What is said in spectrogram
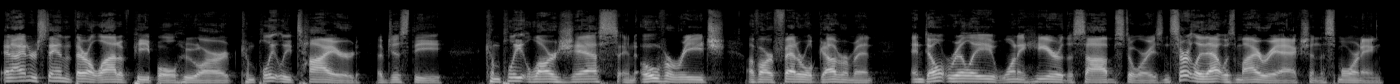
And I understand that there are a lot of people who are completely tired of just the complete largesse and overreach of our federal government and don't really want to hear the sob stories. And certainly that was my reaction this morning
